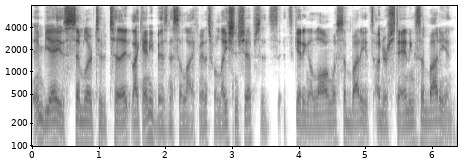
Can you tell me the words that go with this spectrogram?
NBA is similar to to like any business in life, man. It's relationships, it's it's getting along with somebody, it's understanding somebody and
